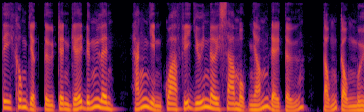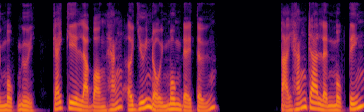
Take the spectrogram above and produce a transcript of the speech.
Ti không giật từ trên ghế đứng lên, hắn nhìn qua phía dưới nơi xa một nhóm đệ tử, tổng cộng 11 người, cái kia là bọn hắn ở dưới nội môn đệ tử. Tại hắn ra lệnh một tiếng,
